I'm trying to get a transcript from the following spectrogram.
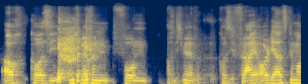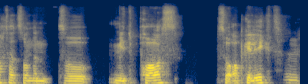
Auch quasi nicht mehr von, von also nicht mehr quasi frei RDLs gemacht hat, sondern so mit Pause so abgelegt mhm.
